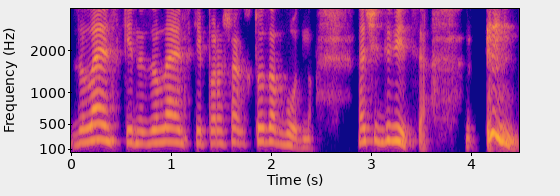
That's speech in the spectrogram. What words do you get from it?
Зеленський, не Зеленський, Порошенко, хто завгодно. Значить, дивіться.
